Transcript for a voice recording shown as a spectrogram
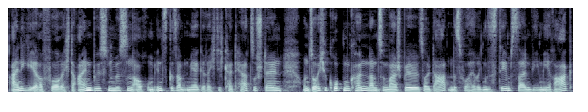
einige ihrer Vorrechte einbüßen müssen, auch um insgesamt mehr Gerechtigkeit herzustellen. Und solche Gruppen können dann zum Beispiel Soldaten des vorherigen Systems sein, wie im Irak.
